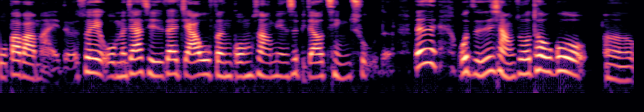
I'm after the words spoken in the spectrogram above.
我爸爸买的，所以我们家其实，在家务分工上面是比较清楚的。但是我只是想说，透过呃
